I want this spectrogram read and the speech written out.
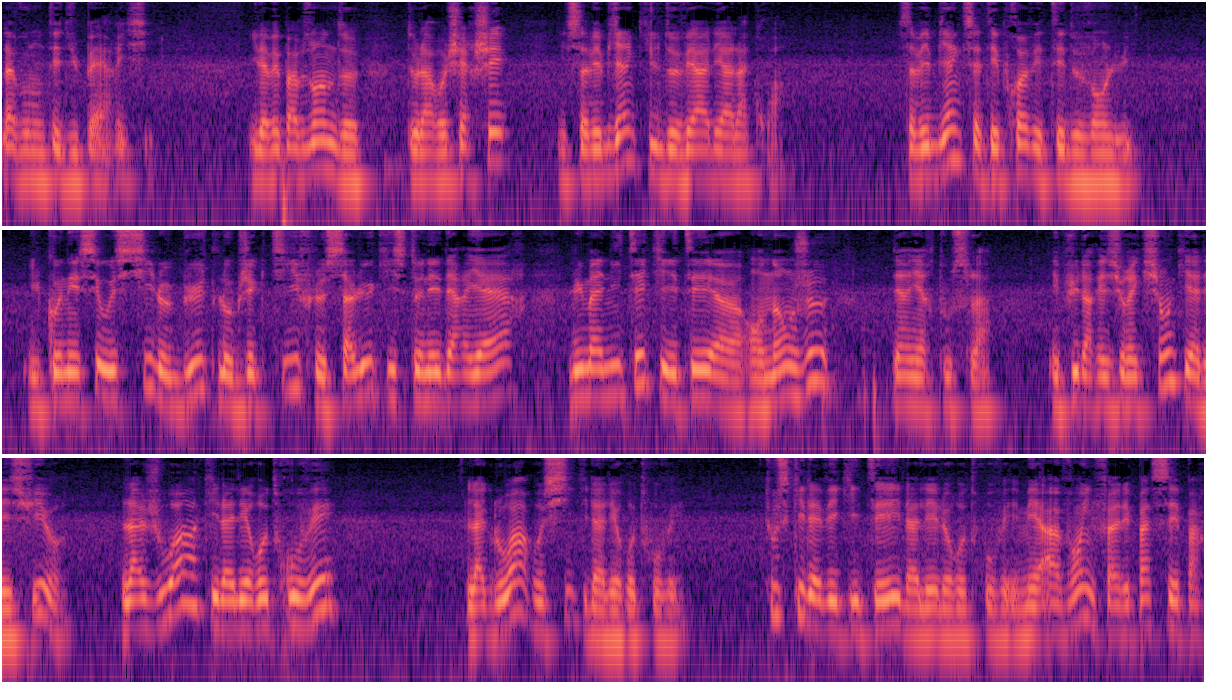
la volonté du Père ici. Il n'avait pas besoin de, la rechercher, il savait bien qu'il devait aller à la croix. Il savait bien que cette épreuve était devant lui. Il connaissait aussi le but, l'objectif, le salut qui se tenait derrière, l'humanité qui était euh, en enjeu derrière tout cela et puis la résurrection qui allait suivre, la joie qu'il allait retrouver, la gloire aussi qu'il allait retrouver. Tout ce qu'il avait quitté, il allait le retrouver. Mais avant, il fallait passer par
